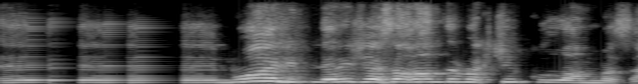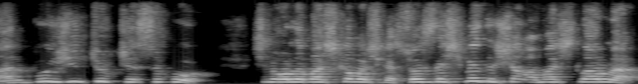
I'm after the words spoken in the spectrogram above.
e, muhalifleri cezalandırmak için kullanması. Hani bu işin Türkçesi bu. Şimdi orada başka başka sözleşme dışı amaçlarla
